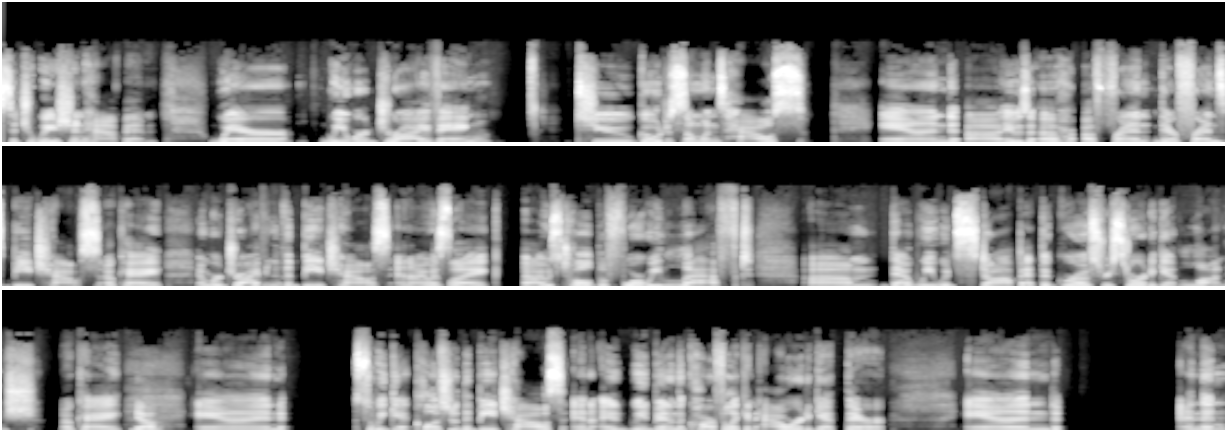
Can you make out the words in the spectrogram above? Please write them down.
situation happen where we were driving to go to someone's house and uh, it was a, a friend their friend's beach house okay? And we're driving to the beach house and i was like i was told before we left um, that we would stop at the grocery store to get lunch okay? Yep. and so we get closer to the beach house and I, we'd been in the car for like an hour to get there. And and then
